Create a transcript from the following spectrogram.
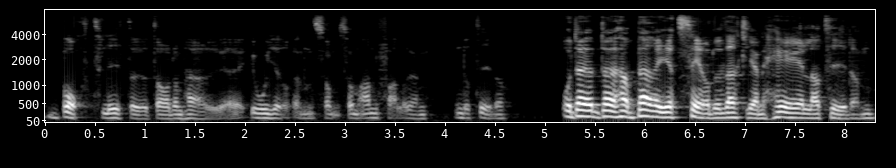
bort lite av de här eh, odjuren som, som anfaller en under tiden. Och det, det här berget ser du verkligen hela tiden.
